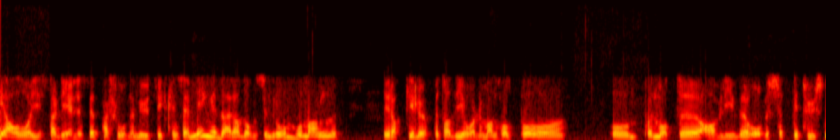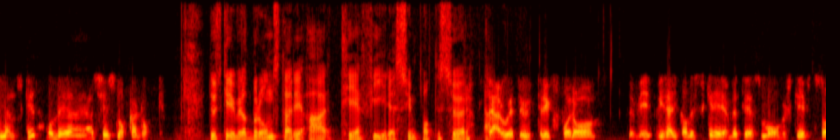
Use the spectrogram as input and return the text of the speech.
Ja, og i særdeleshet personer med utviklingshemming. Derav Downs syndrom, hvor man rakk i løpet av de årene man holdt på å på en måte avlive over 70 000 mennesker. Og det jeg syns nok er nok. Du skriver at Brånen Sterri er T4-sympatisør. Det er jo et uttrykk for å Hvis jeg ikke hadde skrevet det som overskrift, så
